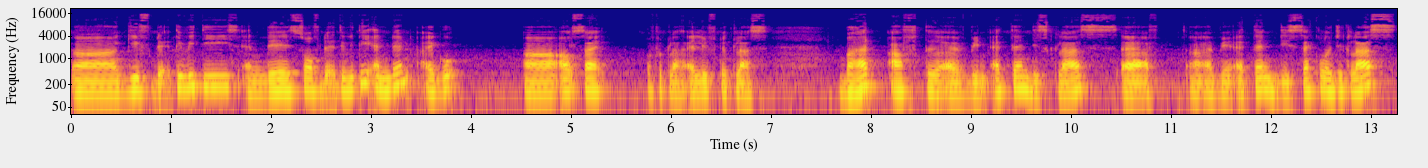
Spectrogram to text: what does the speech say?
uh, give the activities and they solve the activity and then I go uh, outside of the class. I leave the class. But after I've been attend this class, uh, uh, I've been attend this psychology class,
